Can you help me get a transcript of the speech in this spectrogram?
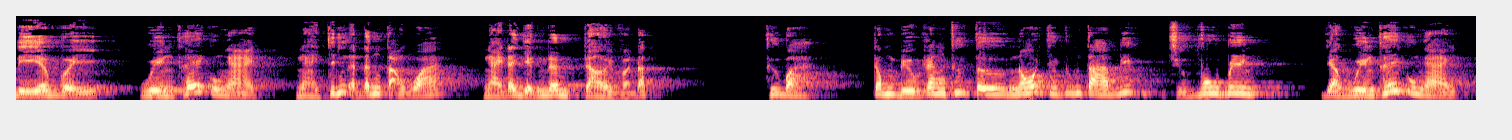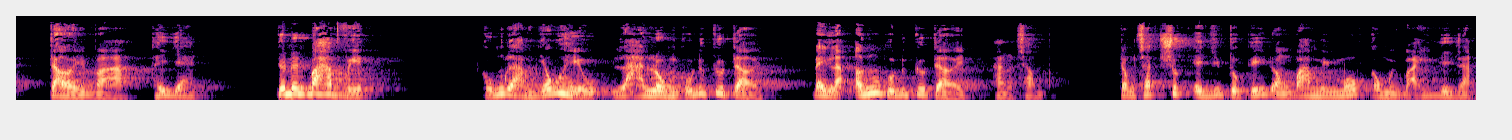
địa vị, quyền thế của ngài. Ngài chính là đấng tạo hóa. Ngài đã dựng nên trời và đất thứ ba, trong điều răn thứ tư nói cho chúng ta biết sự vô biên và quyền thế của ngài, trời và thế gian cho nên ba việc cũng làm dấu hiệu lạ lùng của Đức Chúa Trời. Đây là ấn của Đức Chúa Trời hằng sống. Trong sách xuất Egypto ký đoạn 31 câu 17 ghi rằng,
